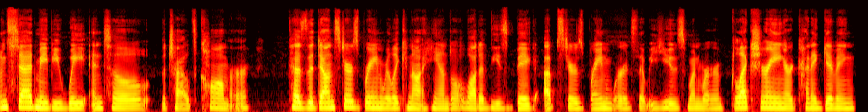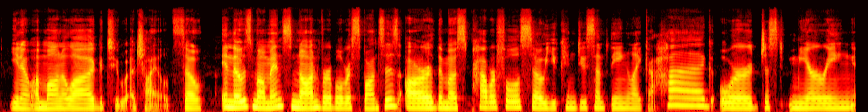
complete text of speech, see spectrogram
Instead, maybe wait until the child's calmer because the downstairs brain really cannot handle a lot of these big upstairs brain words that we use when we're lecturing or kind of giving, you know, a monologue to a child. So, in those moments, nonverbal responses are the most powerful. So, you can do something like a hug or just mirroring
